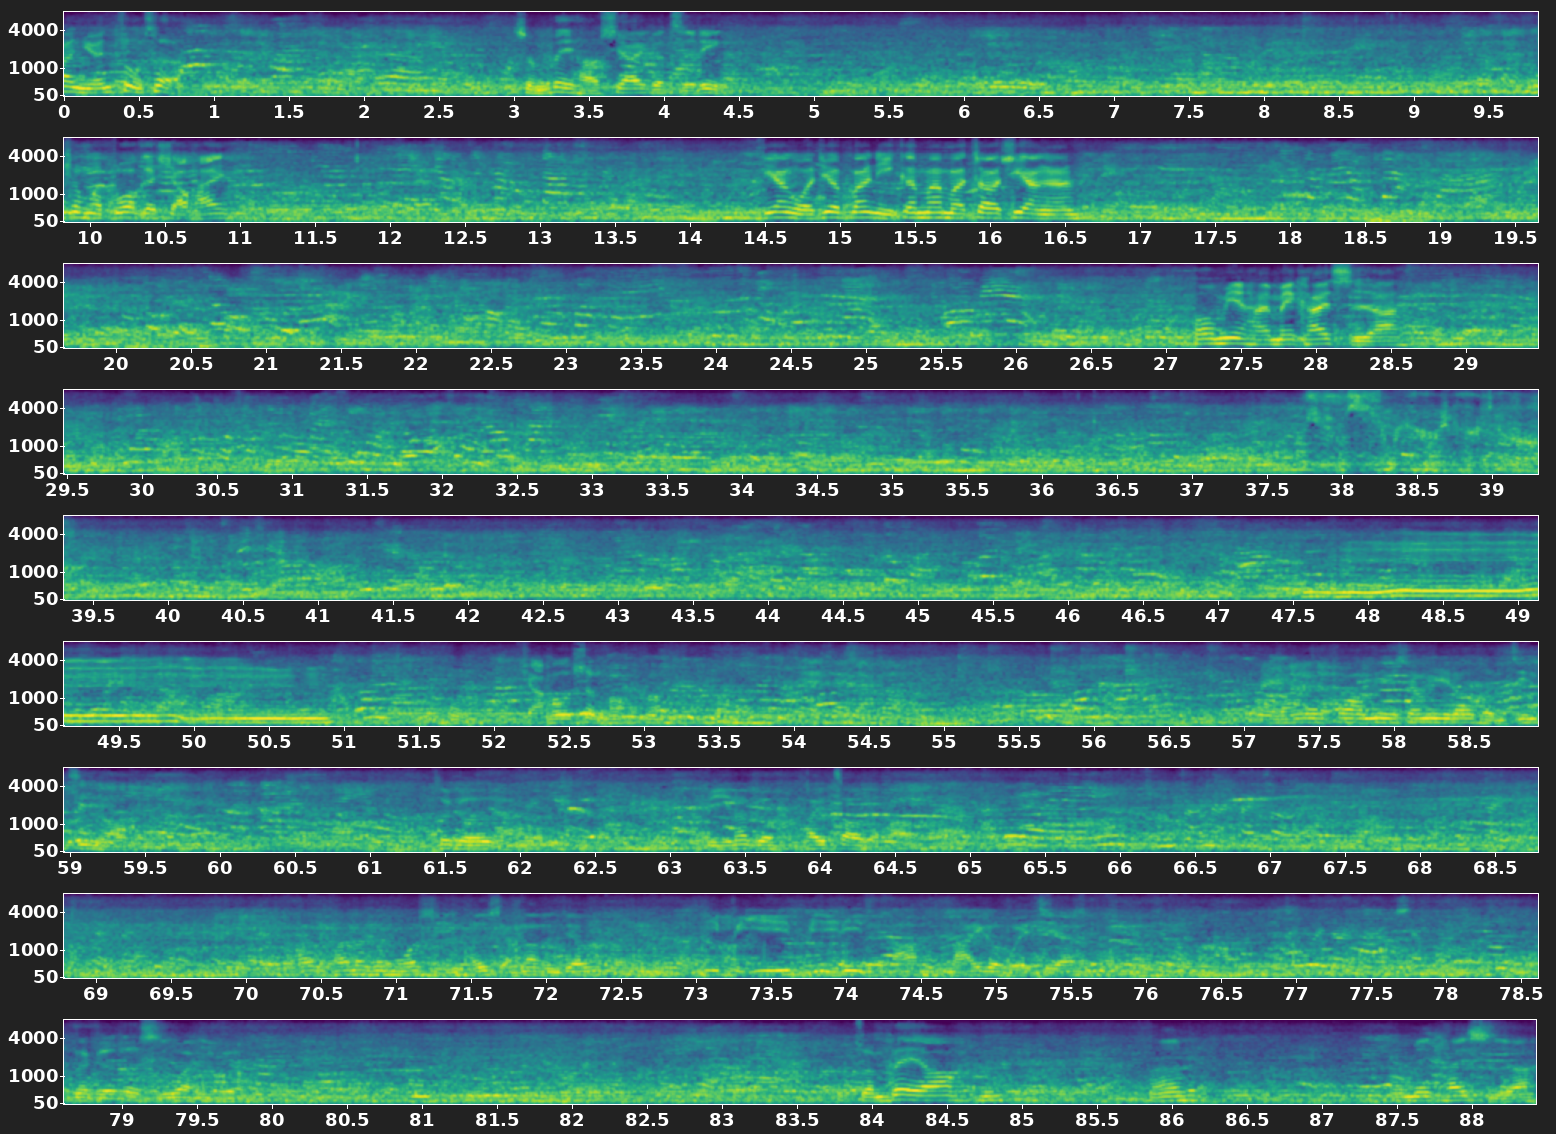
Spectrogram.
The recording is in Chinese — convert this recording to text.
探员注册，准备好下一个指令。这么多个小孩，这样我就帮你跟妈妈照相啊。后面还没开始啊。小好胜吼。哇，那个画面上面都很精致哦。这个比那个拍照的好。对啊，从展览拍照的，太太方便了。他他那个模型很想让人家一比一比例的拿拿一个回家，那个二十万一个。准备哦，嗯，还没开始啊。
